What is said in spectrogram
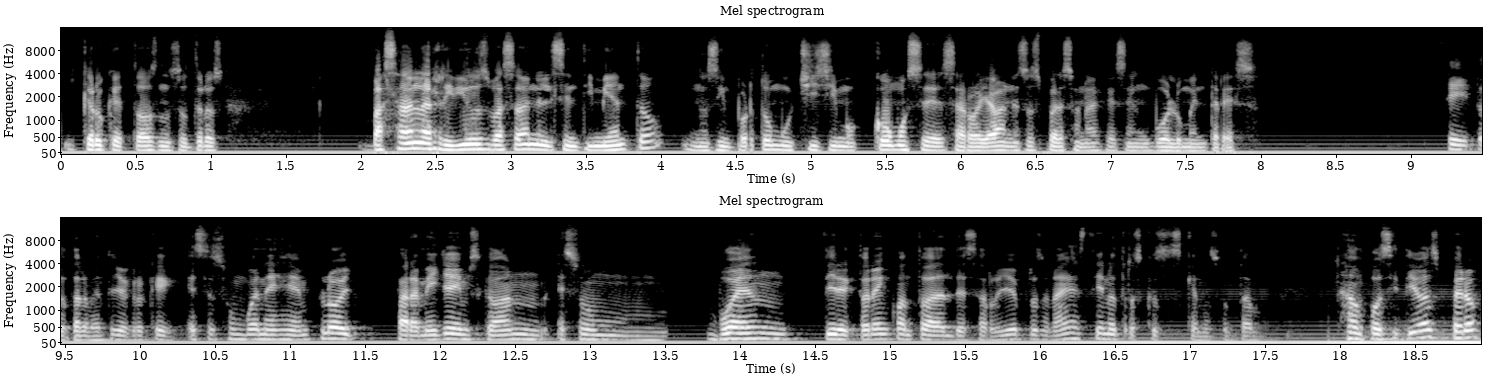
Y creo que todos nosotros, basado en las reviews, basado en el sentimiento, nos importó muchísimo cómo se desarrollaban esos personajes en volumen 3. Sí, totalmente. Yo creo que ese es un buen ejemplo. Para mí James Gunn es un buen director en cuanto al desarrollo de personajes. Tiene otras cosas que no son tan, positivas, pero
